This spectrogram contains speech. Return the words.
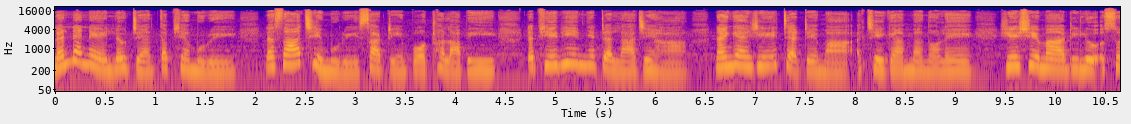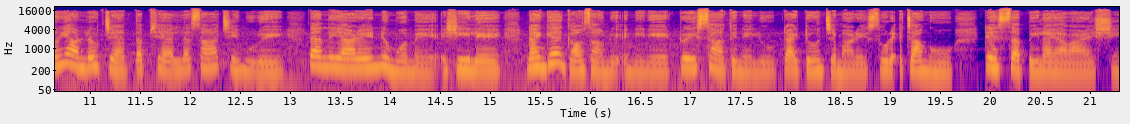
လက်နက်နဲ့လှုပ်ကြံတပ်ဖြတ်မှုတွေလက်စားချေမှုတွေစတင်ပေါ်ထွက်လာပြီးတဖြည်းဖြည်းမြင့်တက်လာခြင်းဟာနိုင်ငံရေးအကြက်တဲမှာအခြေခံမှန်တော်လဲရေရှည်မှာဒီလိုအစွန်းရောက်လှုပ်ကြံတပ်ဖြတ်လက်စားချေမှုတွေတန်တရားရဲနှုတ်မွေးမယ်အရေးလဲနိုင်ငံခေါင်းဆောင်တွေအနေနဲ့တွေးဆသင့်တယ်လို့တိုက်တွန်းကြပါတယ်ဆိုတဲ့အကြောင်းကိုတင်ဆက်ပေးလိုက်ရပါတယ်ရှင်။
